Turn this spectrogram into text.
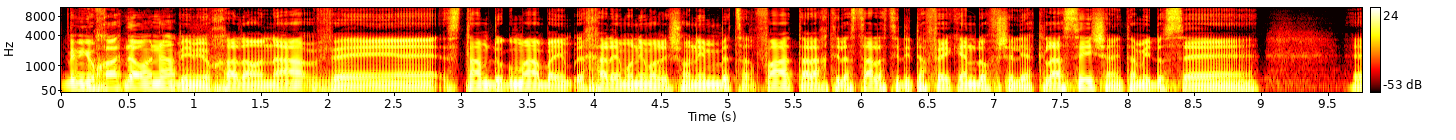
במיוחד העונה. במיוחד העונה, וסתם דוגמה, באחד האימונים הראשונים בצרפת, הלכתי לסל, עשיתי את ה fake hand-off שלי הקלאסי, שאני תמיד עושה, אה,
